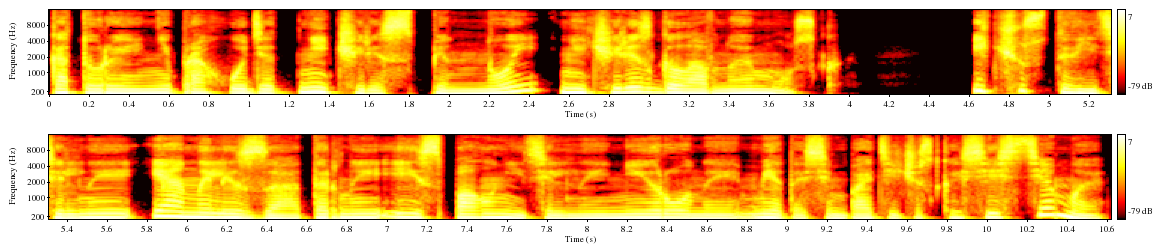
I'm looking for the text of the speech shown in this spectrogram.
которые не проходят ни через спинной, ни через головной мозг. И чувствительные, и анализаторные, и исполнительные нейроны метасимпатической системы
